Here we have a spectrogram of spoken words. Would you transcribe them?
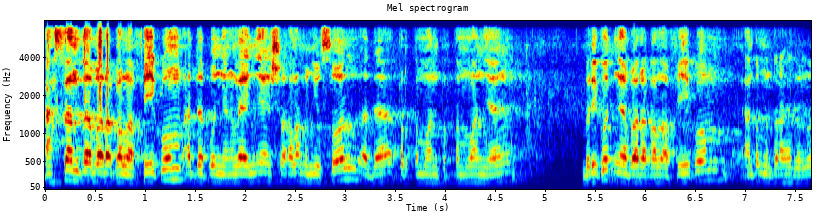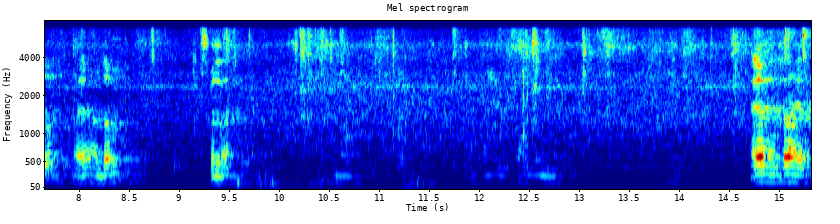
Ahsan barakallahu fikum. Adapun yang lainnya insyaallah menyusul ada pertemuan-pertemuan yang Berikutnya barakallahu fikum, antum terakhir dulu. Ayo antum. Bismillah. Ayo yang terakhir.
